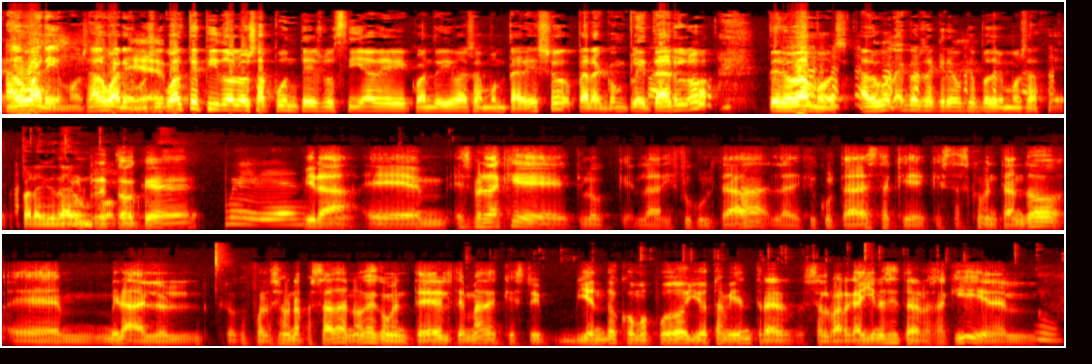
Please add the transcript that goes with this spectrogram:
algo haremos, algo haremos. Eh, Igual te pido los apuntes, Lucía, de cuando ibas a montar eso para completarlo, pero vamos, alguna cosa creo que podremos hacer para ayudar un, un retoque. Muy bien. Mira, em, es verdad que, lo, que, la dificultad, la dificultad esta que, estás comentando, em, mira, creo que fue la semana pasada, ¿no? Que comenté el tema de que estoy viendo cómo puedo yo también traer, salvar gallinas y traerlas aquí en el mm.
